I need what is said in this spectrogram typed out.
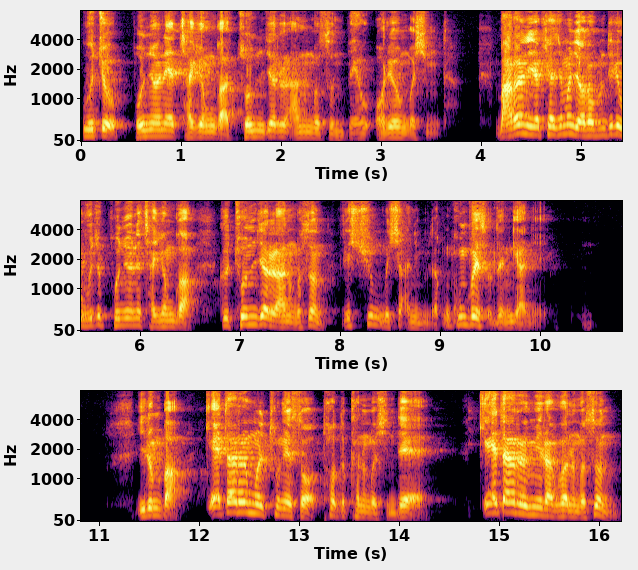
우주 본연의 작용과 존재를 아는 것은 매우 어려운 것입니다. 말은 이렇게 하지만 여러분들이 우주 본연의 작용과 그 존재를 아는 것은 쉬운 것이 아닙니다. 공부해서 되는 게 아니에요. 이른바 깨달음을 통해서 터득하는 것인데 깨달음이라고 하는 것은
